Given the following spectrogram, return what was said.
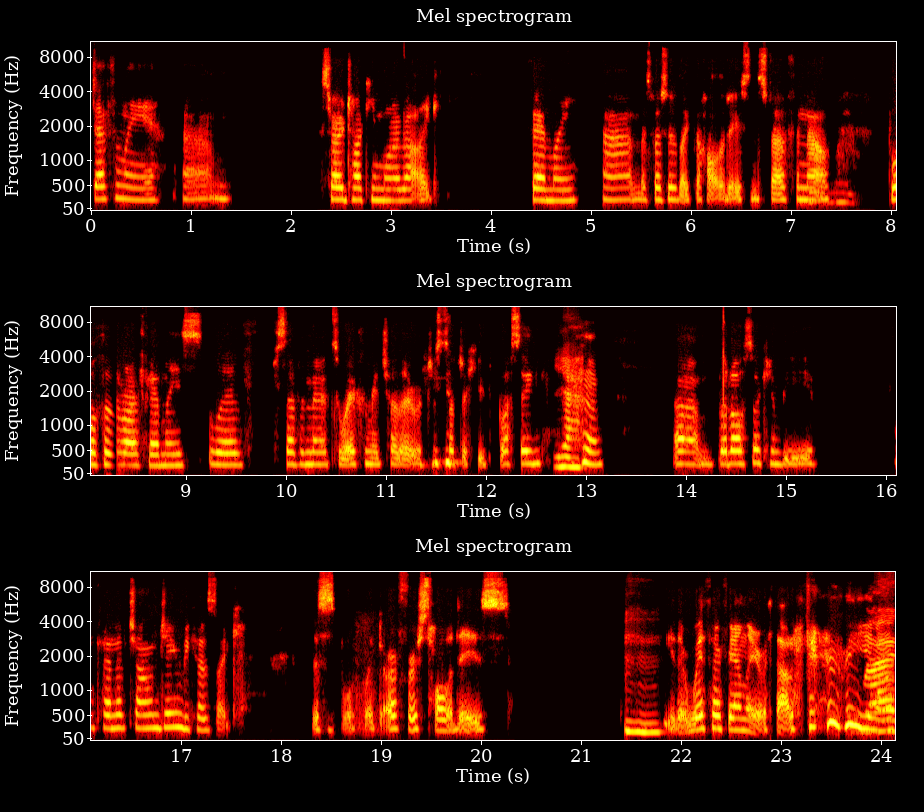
definitely um started talking more about like family, um, especially with, like the holidays and stuff. And now Mhm. both of our families live seven minutes away from each other, which is such a huge blessing. Yeah. Um, but also can be kind of challenging because like this is both like our first holidays hmm either with our family or without our family, you know.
